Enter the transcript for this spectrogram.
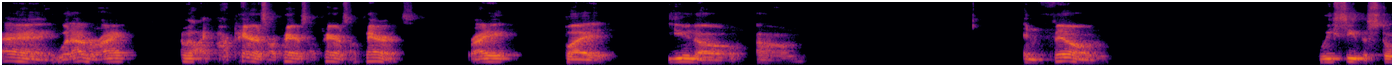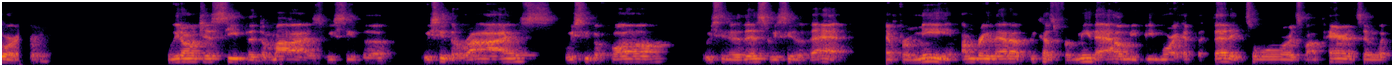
dang, whatever, right? I mean, like our parents, our parents, our parents, our parents, right? But you know, um, in film, we see the story. We don't just see the demise. We see the we see the rise. We see the fall. We see the this. We see the that. And for me, I'm bringing that up because for me, that helped me be more empathetic towards my parents. And what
